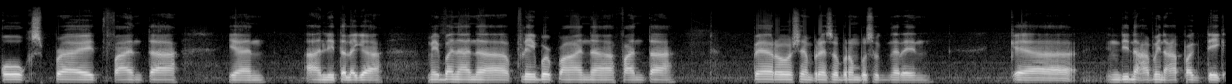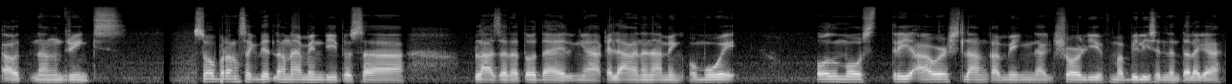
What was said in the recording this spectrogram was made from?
Coke, Sprite, Fanta, yan, only talaga. May banana flavor pa nga na Fanta. Pero syempre sobrang busog na rin. Kaya hindi na kami nakapag-take out ng drinks. Sobrang saglit lang namin dito sa plaza na to dahil nga kailangan na naming umuwi. Almost 3 hours lang kaming nag-shore leave. Mabilisan lang talaga.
